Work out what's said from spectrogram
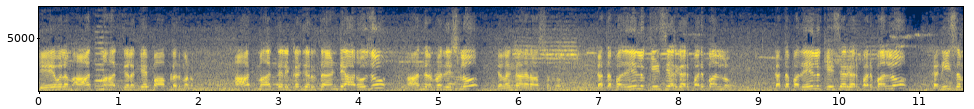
కేవలం ఆత్మహత్యలకే పాపులర్ మనం. ఆత్మహత్యలు ఎక్కడ జరుగుతాయంటే ఆ రోజు ఆంధ్రప్రదేశ్లో తెలంగాణ రాష్ట్రంలో. గత పదేళ్ళు కేసీఆర్ గారి పరిపాలనలో. గత పదేళ్ళు కేసీఆర్ గారి పరిపాలనలో కనీసం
